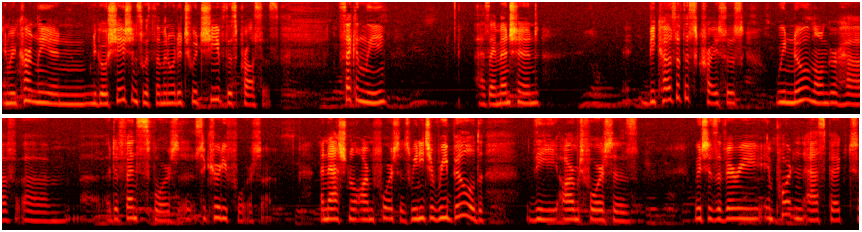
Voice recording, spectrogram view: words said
And we're currently in negotiations with them in order to achieve this process. Secondly, as I mentioned, because of this crisis, we no longer have um, a defense force, a security force, a national armed forces. We need to rebuild the armed forces, which is a very important aspect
